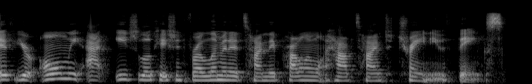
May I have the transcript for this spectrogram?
if you're only at each location for a limited time, they probably won't have time to train you. Thanks."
